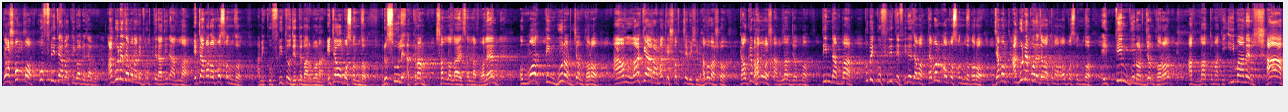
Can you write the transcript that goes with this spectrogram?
যে অসম্ভব, কুফরিতে আবার কীভাবে যাব? আগুনে যেমন আমি পড়তে রাজি না, আল্লাহ, এটা আমার অপছন্দ। আমি কুফরিতেও যেতে পারব না, এটাও অপছন্দ। রসুল আকরাম সাল্লাহ সাল্লাম বলেন ও মত তিন গুণ অর্জন করো আল্লাহকে আর আমাকে সবচেয়ে বেশি ভালোবাসো। কাউকে ভালোবাসো আল্লাহর জন্য। তিন নাম্বার, তুমি কুফরিতে ফিরে যাওয়া তেমন অপছন্দ করো, যেমন আগুনে পড়ে যাওয়া তোমার অপছন্দ। এই তিন গুণ অর্জন করো, আল্লাহ তোমাকে ইমানের স্বাদ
